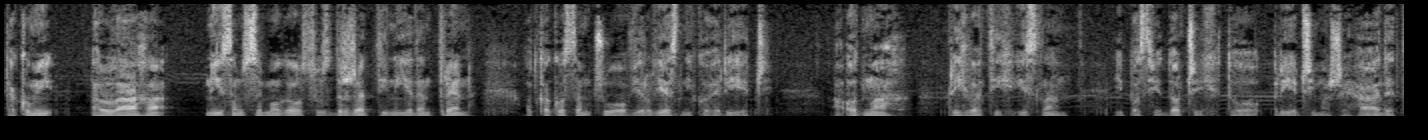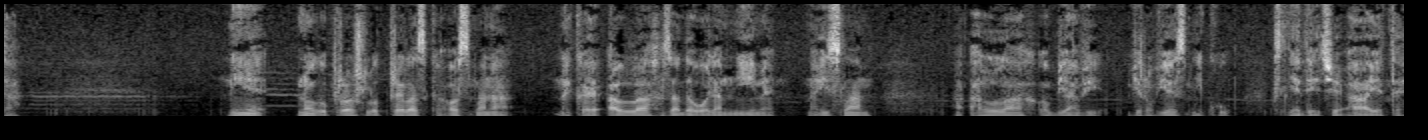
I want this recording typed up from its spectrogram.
tako mi Allaha nisam se mogao suzdržati ni jedan tren od kako sam čuo vjerovjesnikove riječi, a odmah prihvatih islam i posvjedočih to riječima šehadeta. Nije mnogo prošlo od prelaska Osmana, neka je Allah zadovoljan njime na islam, a Allah objavi vjerovjesniku sljedeće ajete.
